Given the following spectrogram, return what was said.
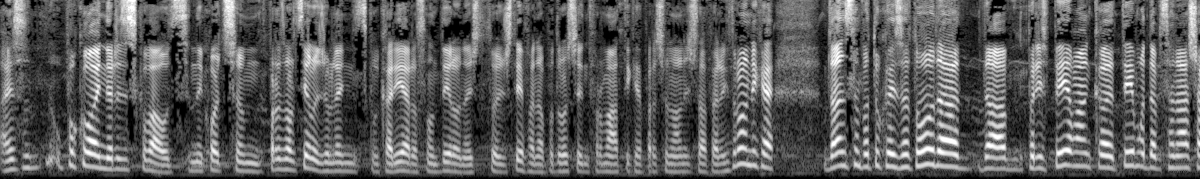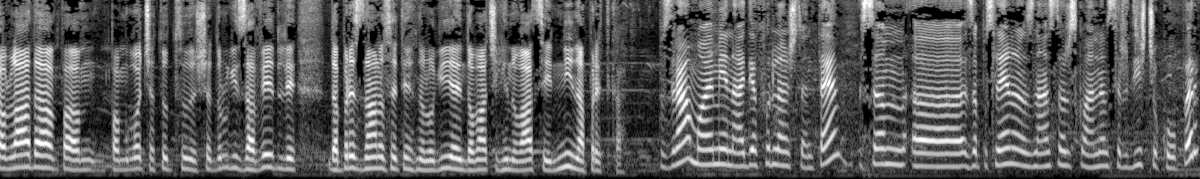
A jaz sem upokojeni raziskovalec, nekoč sem pravzaprav celo življenjsko kariero sem delal na inštitutu Štefana na področju informatike, računalništva in elektronike. Danes sem pa tukaj zato, da, da prispevam k temu, da bi se naša vlada, pa, pa mogoče tudi še drugi zavedli, da brez znanosti, tehnologije in domačih inovacij ni napredka. Pozdrav, moje ime je Nadja Furlan-Štente, sem uh, zaposlena na znanstveno-razkovalnem središču Koper.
